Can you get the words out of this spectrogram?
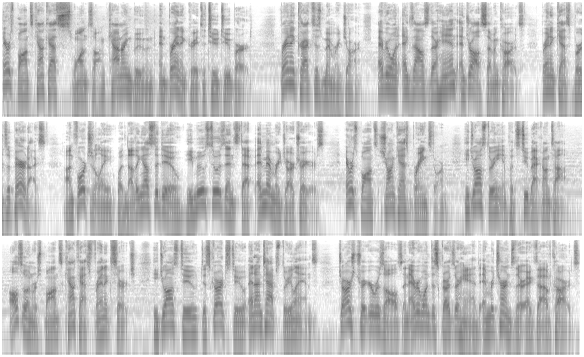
In response, Cal casts Swan Song, countering Boon, and Brandon creates a 2 2 bird. Brandon cracks his memory jar. Everyone exiles their hand and draws 7 cards. Brandon casts Birds of Paradise. Unfortunately, with nothing else to do, he moves to his end step and memory jar triggers. In response, Sean casts Brainstorm. He draws 3 and puts 2 back on top. Also in response, Cal casts Frantic Search. He draws 2, discards 2, and untaps 3 lands. Jar's trigger resolves and everyone discards their hand and returns their exiled cards.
